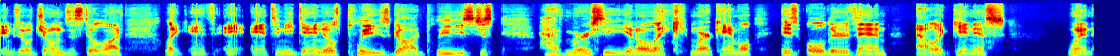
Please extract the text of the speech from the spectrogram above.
James Earl Jones is still alive. Like Anthony Daniels, please God, please just have mercy. You know, like Mark Hamill is older than Alec Guinness when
